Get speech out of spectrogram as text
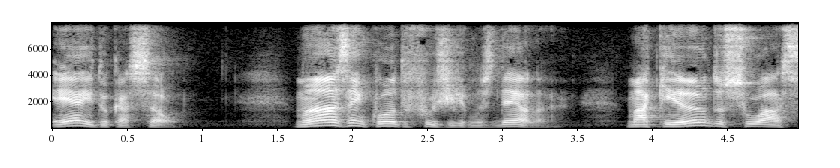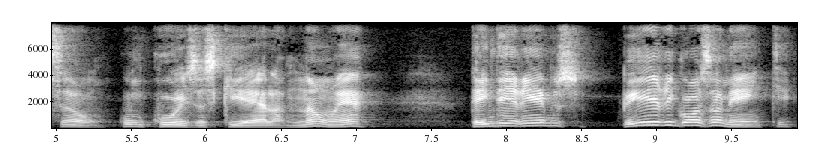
é a educação. Mas enquanto fugirmos dela, maquiando sua ação com coisas que ela não é, tenderemos perigosamente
